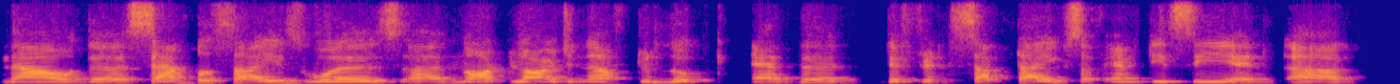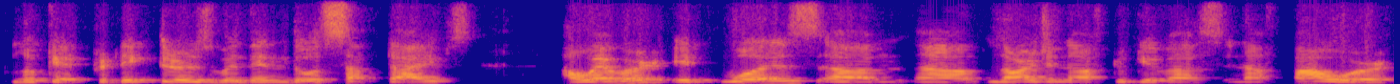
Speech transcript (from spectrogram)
Now, the sample size was uh, not large enough to look at the different subtypes of MTC and uh, look at predictors within those subtypes. However, it was um, uh, large enough to give us enough power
